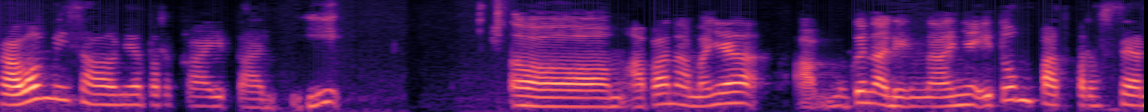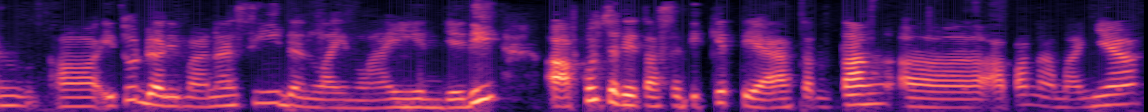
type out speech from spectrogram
kalau misalnya terkait tadi um, apa namanya uh, mungkin ada yang nanya itu 4% uh, itu dari mana sih dan lain-lain. Jadi aku cerita sedikit ya tentang uh, apa namanya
